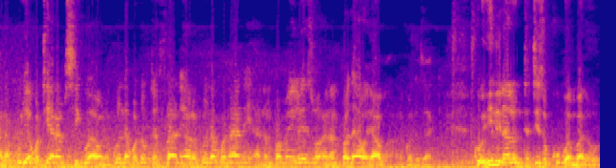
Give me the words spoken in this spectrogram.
Anakuja kwa T.R. Msigwa au anakwenda kwa dokta fulani au anakwenda kwa nani, anampa maelezo, anampa dawa, yawa anakwenda zake. Kwa hiyo hili nalo ni tatizo kubwa ambalo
